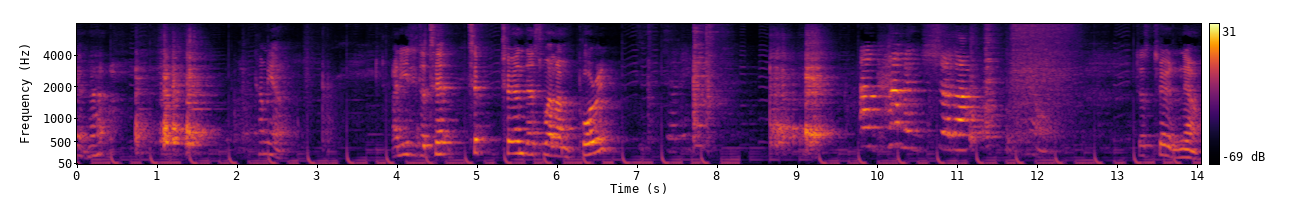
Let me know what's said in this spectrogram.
Yeah, that. Come here. I need you to tip, tip, turn this while I'm pouring. I'm coming, shut up. Just turn now.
